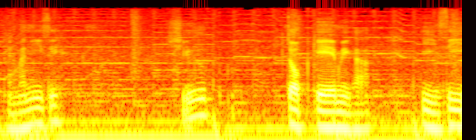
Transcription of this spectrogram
ไหนมานี่สิ ชืบจบเกมอีกครับ easy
